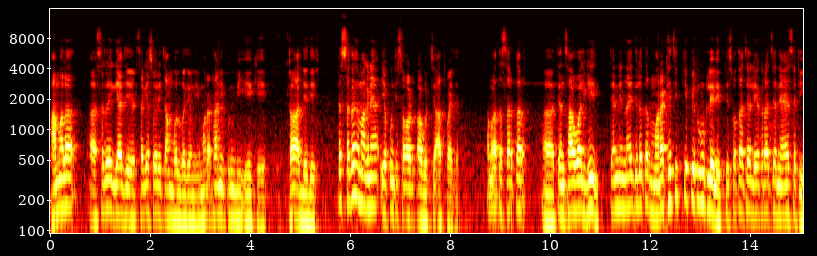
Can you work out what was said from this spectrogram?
आम्हाला सगळे गॅजेट सगळ्या सोयरीची अंमलबजावणी मराठा आणि कुणबी एक हे का अध्यादेश ह्या सगळ्या मागण्या एकोणतीस ऑगस्टच्या आत पाहिजे त्यामुळे आता सरकार त्यांचा अहवाल घेईल. त्यांनी नाही दिलं तर मराठेच इतके पेटून उठलेले आहेत की स्वतःच्या लेकराच्या न्यायासाठी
